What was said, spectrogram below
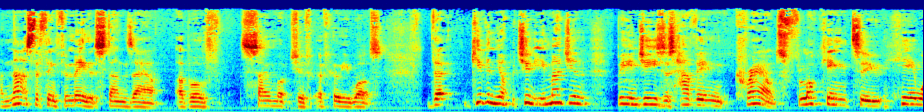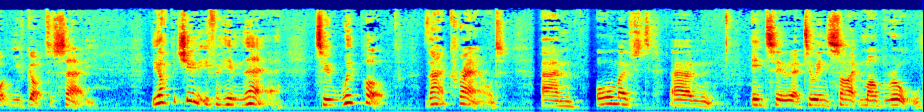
and that's the thing for me that stands out above so much of, of who he was. That given the opportunity, imagine being Jesus, having crowds flocking to hear what you've got to say, the opportunity for him there to whip up that crowd um, almost um, into uh, to incite mob rule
